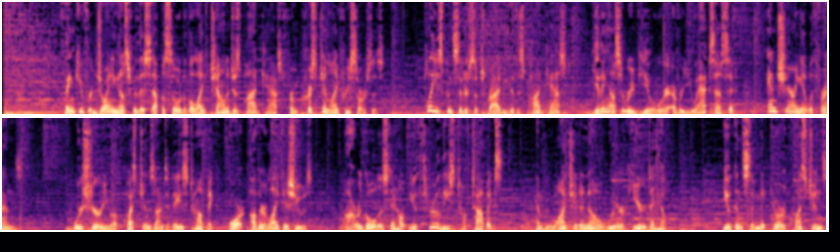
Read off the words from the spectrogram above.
Thank you for joining us for this episode of the Life Challenges podcast from Christian Life Resources. Please consider subscribing to this podcast, giving us a review wherever you access it, and sharing it with friends. We're sure you have questions on today's topic or other life issues. Our goal is to help you through these tough topics, and we want you to know we're here to help. You can submit your questions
